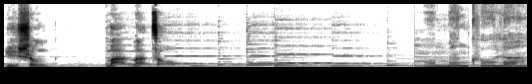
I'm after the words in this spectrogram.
余生慢慢走。”我们哭了。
